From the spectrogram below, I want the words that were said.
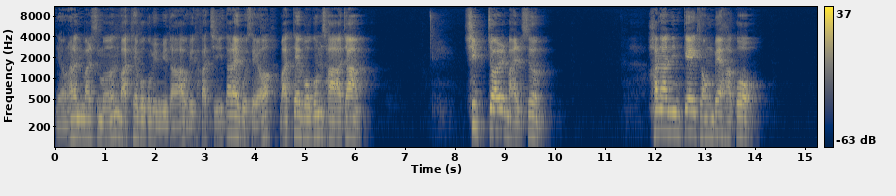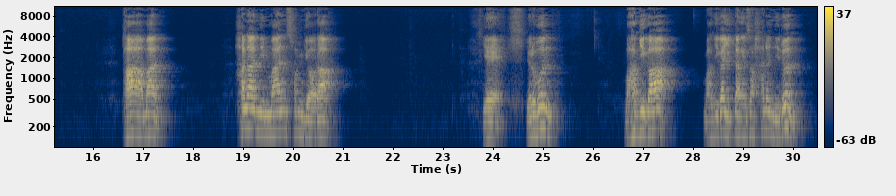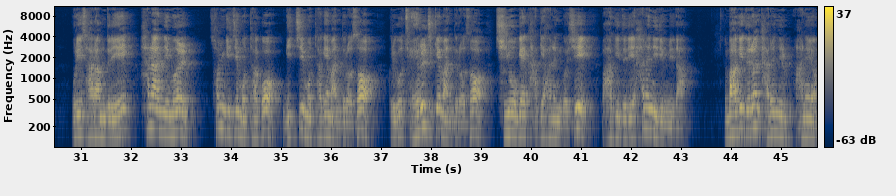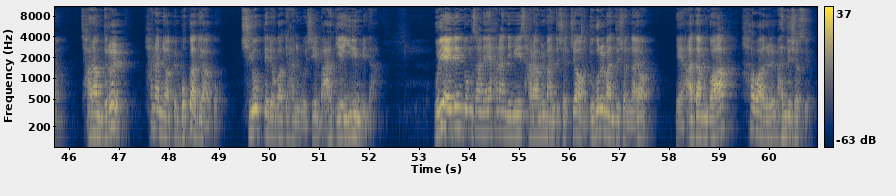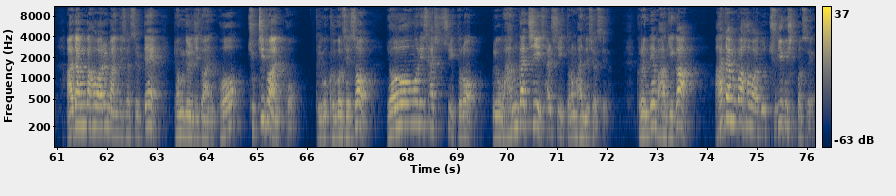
예, 오늘 하나님 말씀은 마태복음입니다. 우리 다 같이 따라해 보세요. 마태복음 4장 10절 말씀. 하나님께 경배하고 다만 하나님만 섬겨라. 예, 여러분, 마귀가, 마귀가 이 땅에서 하는 일은 우리 사람들이 하나님을 섬기지 못하고 믿지 못하게 만들어서 그리고 죄를 짓게 만들어서 지옥에 가게 하는 것이 마귀들이 하는 일입니다. 마귀들은 다른 일 안 해요. 사람들을 하나님 앞에 못 가게 하고 지옥 데려가게 하는 것이 마귀의 일입니다. 우리 에덴 동산에 하나님이 사람을 만드셨죠? 누구를 만드셨나요? 예, 아담과 하와를 만드셨어요. 아담과 하와를 만드셨을 때 병들지도 않고 죽지도 않고 그리고 그곳에서 영원히 사실 수 있도록 그리고 왕같이 살 수 있도록 만드셨어요. 그런데 마귀가 아담과 하와도 죽이고 싶었어요.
